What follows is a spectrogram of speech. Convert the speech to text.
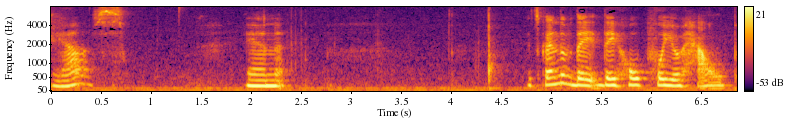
Yes. And it's kind of they, they hope for your help.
